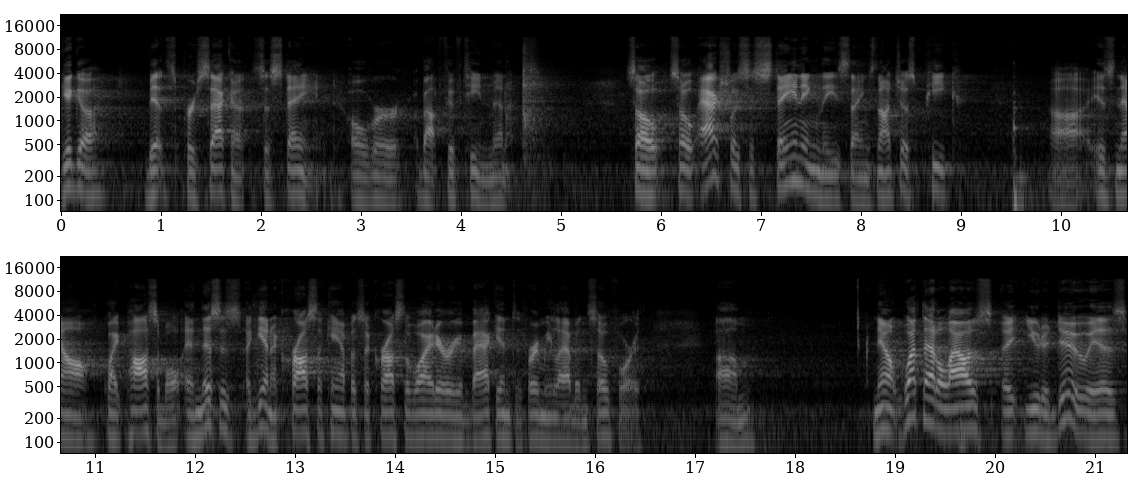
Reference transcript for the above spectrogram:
gigabits per second sustained over about 15 minutes. So, so actually sustaining these things, not just peak, uh, is now quite possible. And this is, again, across the campus, across the wide area, back into Fermilab and so forth. Um, now, what that allows uh, you to do is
